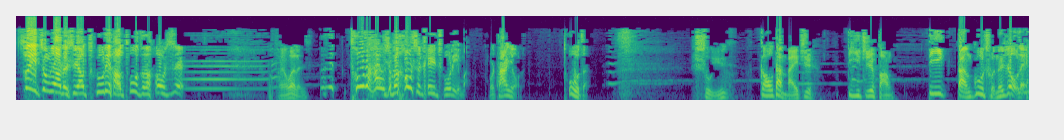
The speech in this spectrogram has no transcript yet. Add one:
最重要的是要处理好兔子的后事。我朋友问了：“兔子还有什么后事可以处理吗？”我说：“当然有了，兔子属于高蛋白质、低脂肪、低胆固醇的肉类，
